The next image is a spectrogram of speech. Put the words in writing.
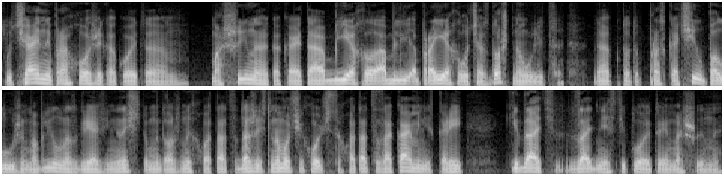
случайный прохожий какой-то, машина какая-то объехала, обли, проехала, сейчас дождь на улице, да, кто-то проскочил по лужам, облил нас грязью, не значит, что мы должны хвататься, даже если нам очень хочется хвататься за камень и скорее кидать заднее стекло этой машины.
